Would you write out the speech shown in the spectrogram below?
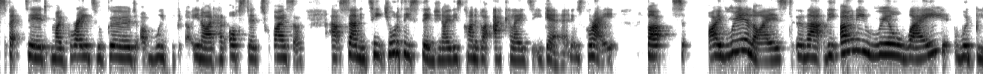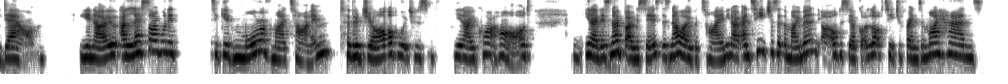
respected. My grades were good. Uh, we, you know, I'd had Ofsted twice. Outstanding teacher. All of these things, you know, these kind of like accolades that you get, and it was great. But I realised that the only real way would be down. You know, unless I wanted to give more of my time to the job, which was, you know, quite hard you know there's no bonuses there's no overtime you know and teachers at the moment obviously i've got a lot of teacher friends and my hands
